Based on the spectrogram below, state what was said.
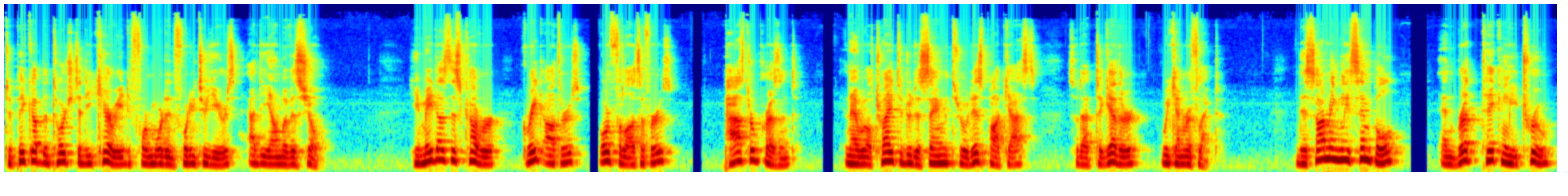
to pick up the torch that he carried for more than 42 years at the helm of his show. He made us discover great authors or philosophers, past or present, and I will try to do the same through this podcast so that together we can reflect. Disarmingly simple and breathtakingly true,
